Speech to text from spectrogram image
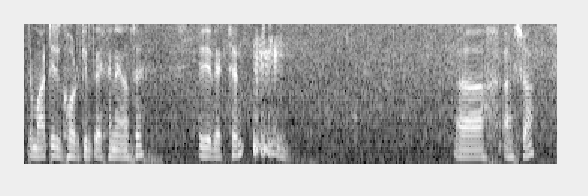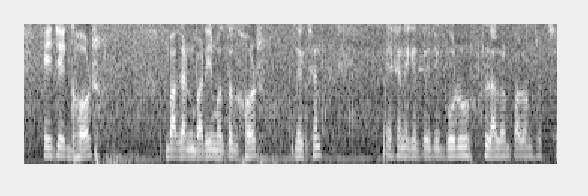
এটা মাটির ঘর কিন্তু এখানে আছে। এই যে দেখছেন আচ্ছা এই যে ঘর, বাগান বাড়ির মতো ঘর, দেখছেন? এখানে কিন্তু এই যে গরু লালন পালন হচ্ছে।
